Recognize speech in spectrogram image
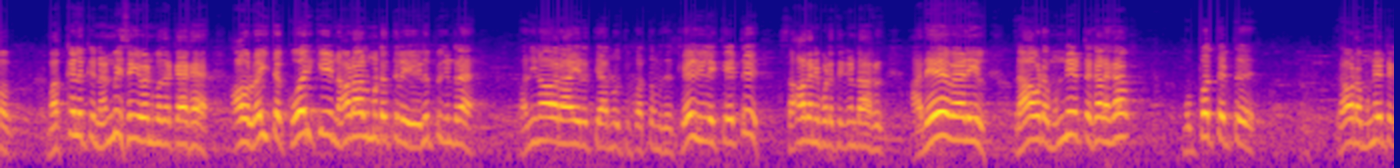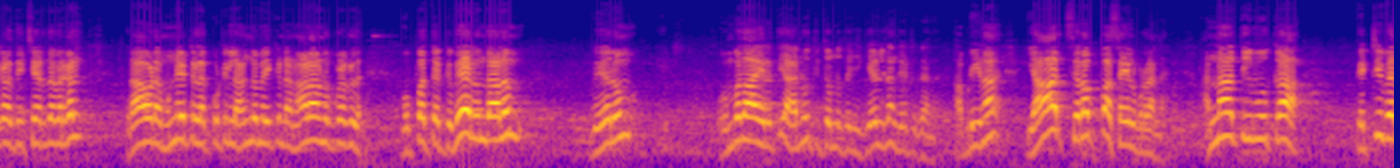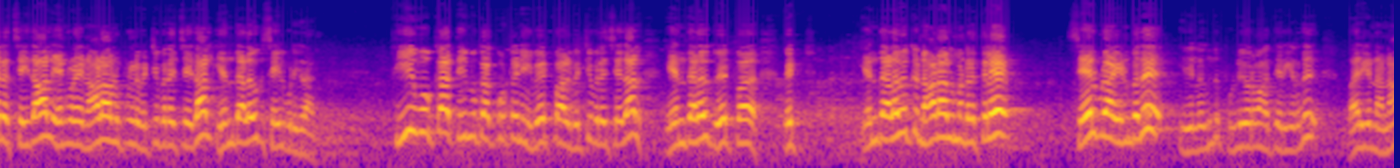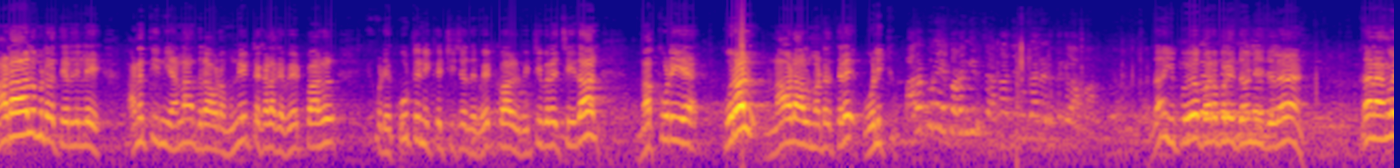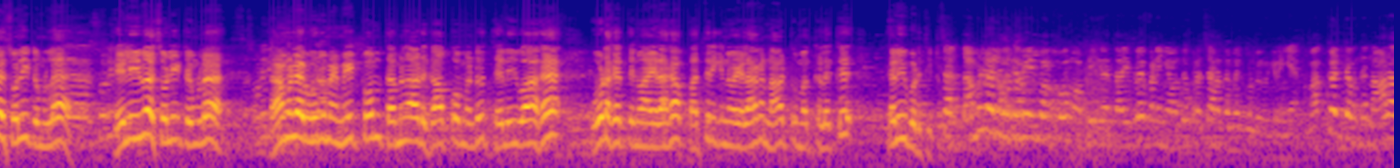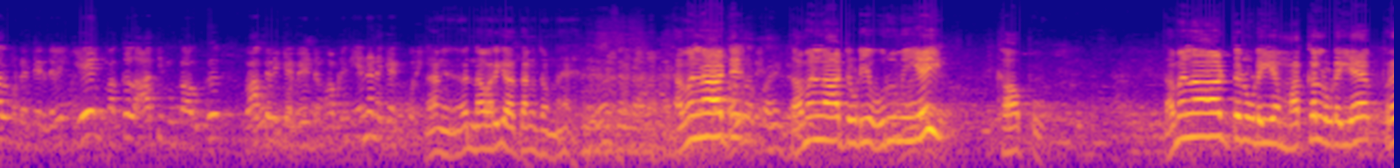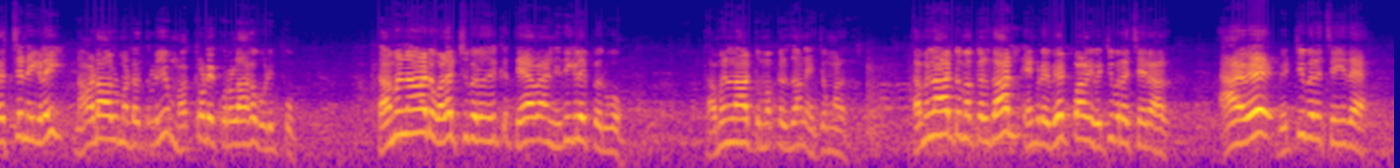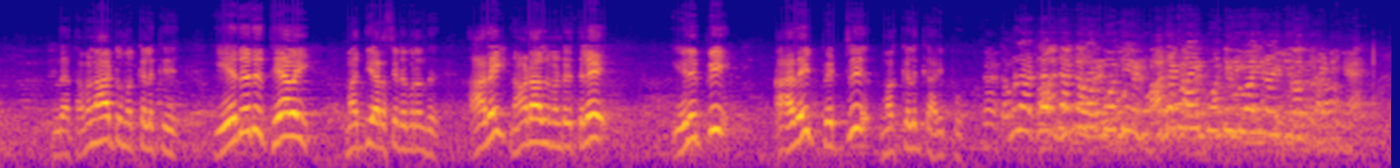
மக்களுக்கு நன்மை செய்ய வேண்டுவதற்காக அவள் அவர் வைத்த கோரிக்கையை நாடாளுமன்றத்தில் எழுப்புகின்ற பதினாறாயிரத்தி அறுநூத்தி பத்தொன்பது கேள்விகளை கேட்டு சாதனை படுத்துகின்றார்கள் அதே வேளையில் திராவிட முன்னேற்ற கழகம் முப்பத்தெட்டு திராவிட முன்னேற்ற கழகத்தைச் சேர்ந்தவர்கள் திராவிட முன்னேற்ற கூட்டில் அங்கம் வைக்கின்ற நாடாளுமன்றர்கள் முப்பத்தெட்டு பேர் இருந்தாலும் வெறும் ஒன்பதாயிரத்தி அறுநூத்தி தொண்ணூத்தஞ்சு கேள்வி தான் கேட்டிருக்காங்க. அப்படின்னா யார் சிறப்பாக செயல்படுறாங்க? அண்ணா திமுக வெற்றி பெற செய்தால் எங்களுடைய நாடாளுமன்றத்தில் வெற்றி பெற செய்தால் எந்த அளவுக்கு செயல்படுகிறார்கள்? திமுக திமுக கூட்டணி வேட்பாளர் வெற்றி பெற செய்தால் எந்த அளவுக்கு வேட்பா வெட்- எந்த அளவுக்கு நாடாளுமன்றத்திலே செயல்படா என்பது இதிலிருந்து புள்ளிவிவரமாக தெரிகிறது. வருகின்ற நாடாளுமன்ற தேர்தலிலே அனைத்து இந்திய அண்ணா திராவிட முன்னேற்ற கழக வேட்பாளர்கள் எங்களுடைய கூட்டணி கட்சி சேர்ந்த வேட்பாளர் வெற்றி பெற செய்தால் மக்களுடைய குரல் நாடாளுமன்றத்திலே எடுத்துக்கலாமா? அதான் இப்பவே பரப்புரை தோண்டிச்சுல அதான் நாங்களே சொல்லிட்டோம்ல. தெளிவாக சொல்லிட்டோம்ல. தமிழர் உரிமை மீட்போம் தமிழ்நாடு காப்போம் என்று தெளிவாக ஊடகத்தின் வாயிலாக பத்திரிகையின் வாயிலாக நாட்டு மக்களுக்கு தெளிவுபடுத்திட்டோம். தமிழர் உரிமை மீட்போம் அப்படிங்கிற தலைப்புல இப்ப நீங்க வந்து பிரச்சாரத்தை மேற்கொண்டு இருக்கிறீங்க மக்கள்கிட்ட வந்து நாடாளுமன்ற தேர்தலில் ஏன் மக்கள் அதிமுகவுக்கு வாக்களிக்க வேண்டும் அப்படின்னு என்னென்ன கேட்க போறீங்க? நாங்கள் நான் வரைக்கும் அதாங்க சொன்னேன். தமிழ்நாட்டு தமிழ்நாட்டுடைய உரிமையை காப்போம். தமிழ்நாட்டினுடைய மக்களுடைய பிரச்சனைகளை நாடாளுமன்றத்திலையும் மக்களுடைய குரலாக ஒழிப்போம். தமிழ்நாடு வளர்ச்சி பெறுவதற்கு தேவையான நிதிகளை பெறுவோம். தமிழ்நாட்டு மக்கள் தான் எஜமானது தமிழ்நாட்டு மக்கள் தான் எங்களுடைய வேட்பாளரை வெற்றி பெறச் செய்கிறார்கள். ஆகவே வெற்றி பெறச் செய்த இந்த தமிழ்நாட்டு மக்களுக்கு எது தேவை மத்திய அரசிடமிருந்து அதை நாடாளுமன்றத்திலே எழுப்பி அதை பெற்று மக்களுக்கு அளிப்போம்.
